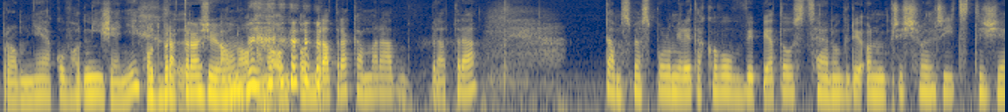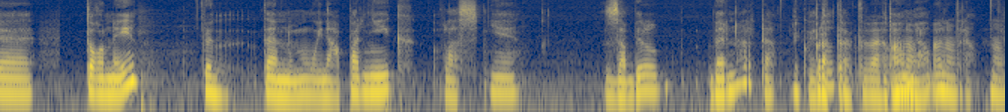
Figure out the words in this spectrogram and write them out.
pro mě jako vhodný ženich. Od bratra, že jo? Ano, ano od, od bratra, kamarád bratra. Tam jsme spolu měli takovou vypjatou scénu, kdy on mi přišel říct, že Tony, ten, ten můj nápadník, vlastně zabil Bernarda. Jako bratra tvého, ano, mého ano, bratra. No.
